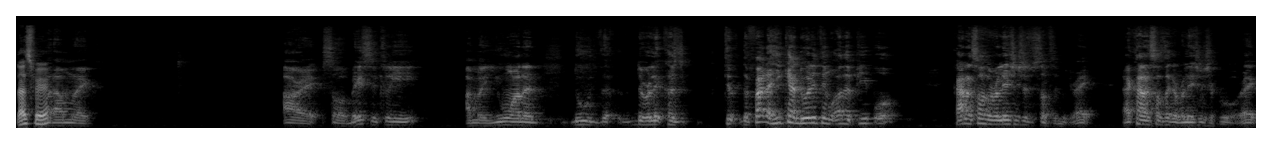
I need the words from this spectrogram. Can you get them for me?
That's fair. But I'm like, all right. So basically, I mean, you want to do the the because the, the fact that he can't do anything with other people kind of sounds like relationship stuff to me, right? That kind of sounds like a relationship rule, right?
